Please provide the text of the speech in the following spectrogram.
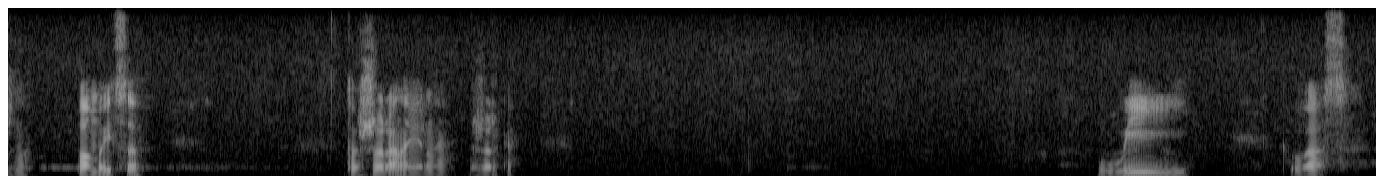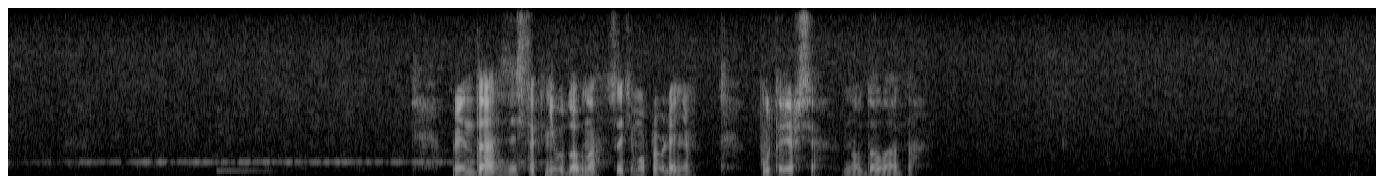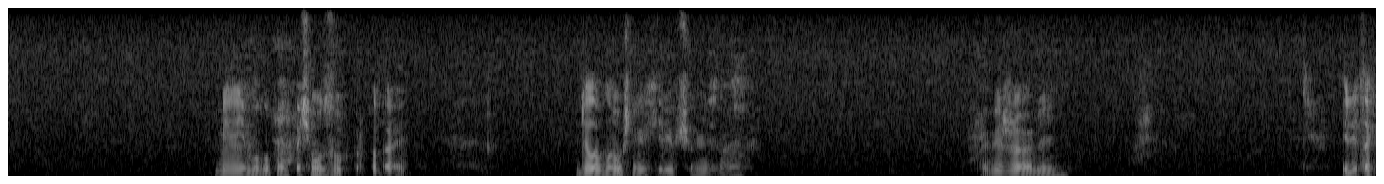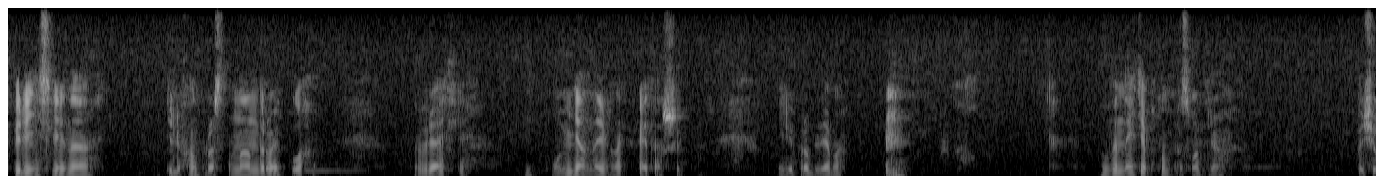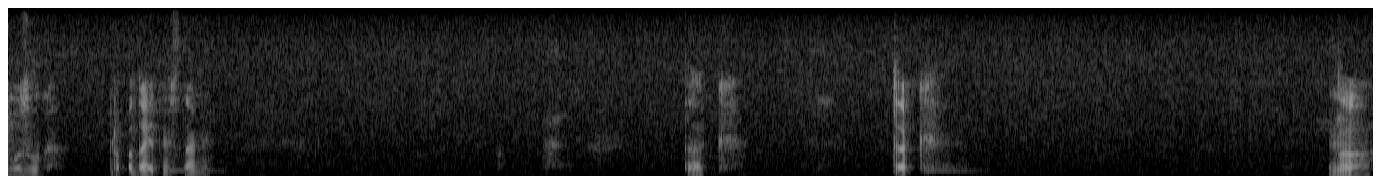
Нужно помыться. То жара, наверное. Жарко. Уи. Класс. Блин, да, здесь так неудобно с этим управлением. Путаешься. Ну да ладно. Блин, я не могу понять, почему звук пропадает. Дело в наушниках или в чем, не знаю. Побежали. Или так перенесли на телефон, просто на Android плохо. Вряд ли. У меня, наверное, какая-то ошибка. Или проблема. В инете потом посмотрю. Почему звук пропадает местами. Так. Так. Ну.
